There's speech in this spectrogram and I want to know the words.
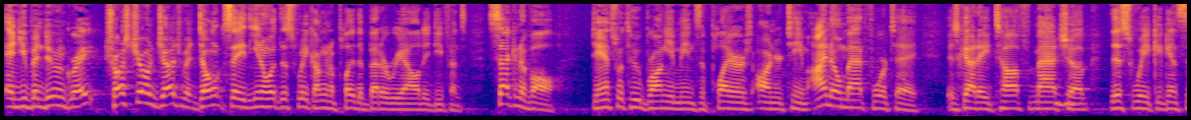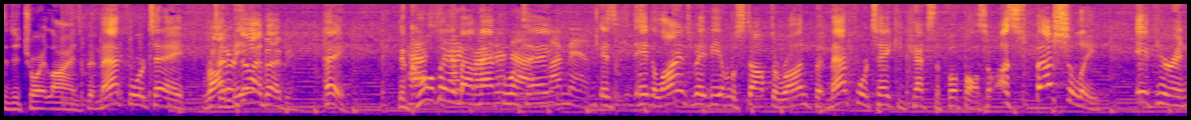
and you've been doing great, trust your own judgment. Don't say, you know what, this week I'm going to play the better reality defense. Second of all, dance with who brung you means the players on your team. I know Matt Forte has got a tough matchup mm-hmm. this week against the Detroit Lions, but Matt Forte, Ride to or me- die, baby. Hey, the cool thing about Matt ride or die, Forte is, hey, the Lions may be able to stop the run, but Matt Forte can catch the football. So especially if you're in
